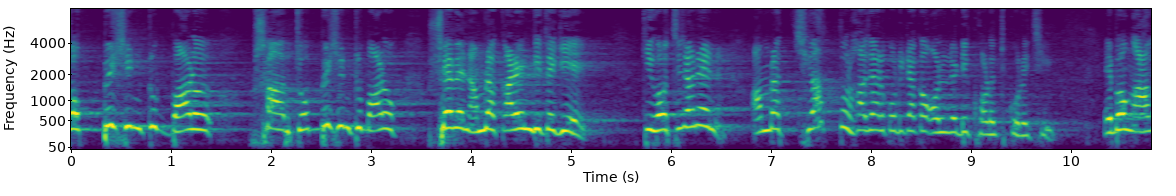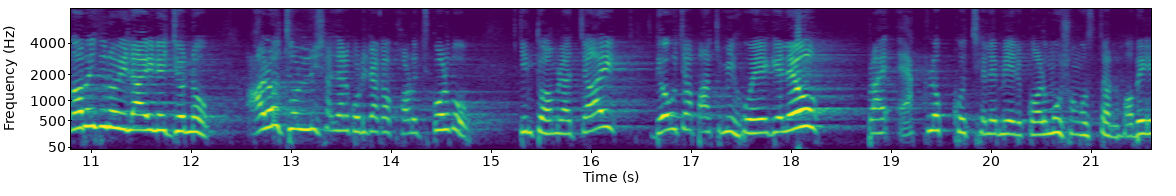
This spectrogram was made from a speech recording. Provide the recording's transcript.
চব্বিশ ইন্টু বারো চব্বিশ ইন্টু বারো সেভেন আমরা কারেন্ট দিতে গিয়ে, কি হচ্ছে জানেন? আমরা ছিয়াত্তর হাজার কোটি টাকা অলরেডি খরচ করেছি। এবং আগামী দিনও এই লাইনের জন্য আরও চল্লিশ হাজার কোটি টাকা খরচ করব। কিন্তু আমরা চাই দেউচা পাঁচমি হয়ে গেলেও প্রায় এক লক্ষ ছেলে মেয়ের কর্মসংস্থান হবে।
